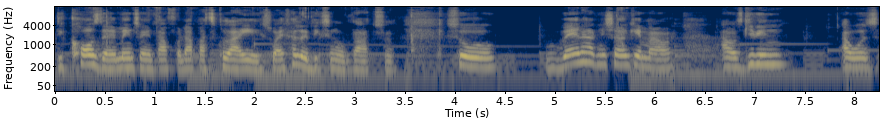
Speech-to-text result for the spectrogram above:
the course they were meant to enter for that particular year. So I fell a victim of that too. So when admission came out, I was giving, I was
